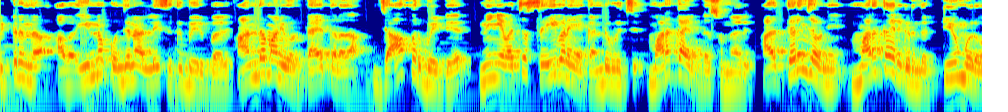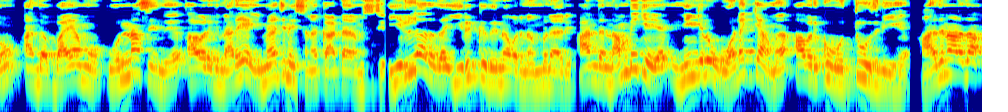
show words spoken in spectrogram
விட்டுருந்தா அவர் இன்னும் கொஞ்ச நாள்லயே செத்து போயிருப்பாரு. அந்த மாதிரி ஒரு டயத்துல தான் ஜாஃபர் போயிட்டு நீங்க வச்ச செய்வனைய கண்டுபிடிச்சு மரக்காயிருக்கிட்ட சொன்னாரு. அது தெரிஞ்ச உடனே மரக்காயிருக்கு இருந்த டியூமரும் அந்த பயமும் ஒன்னா சேர்ந்து அவருக்கு நிறைய இமேஜினேஷனை காட்ட ஆரம்பிச்சிச்சு. இல்லாததா இருக்குதுன்னு அவர் நம்பினாரு. அந்த நம்பிக்கையை நீங்களும் உடைக்காம அவருக்கு ஒத்து ஊதுனீங்க அதனாலதான்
